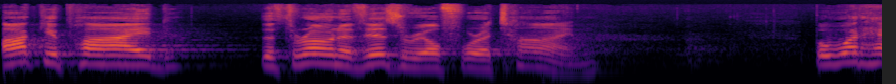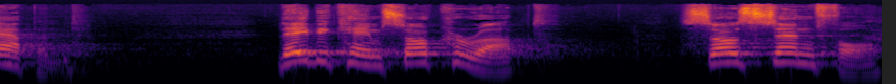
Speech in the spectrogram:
occupied the throne of Israel for a time. But what happened? They became so corrupt, so sinful,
